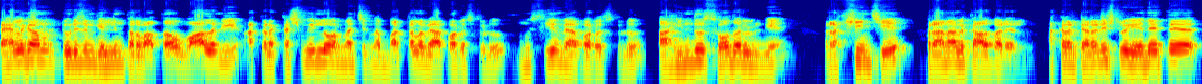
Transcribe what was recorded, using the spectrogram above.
పహల్గాం టూరిజంకి వెళ్ళిన తర్వాత వాళ్ళని అక్కడ కాశ్మీర్లో ఉన్న చిన్న బట్టల వ్యాపారస్తుడు ముస్లిం వ్యాపారస్తుడు ఆ హిందూ సోదరుల్ని రక్షించి ప్రాణాలు కాపాడారు. అక్కడ టెర్రరిస్టులు ఏదైతే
